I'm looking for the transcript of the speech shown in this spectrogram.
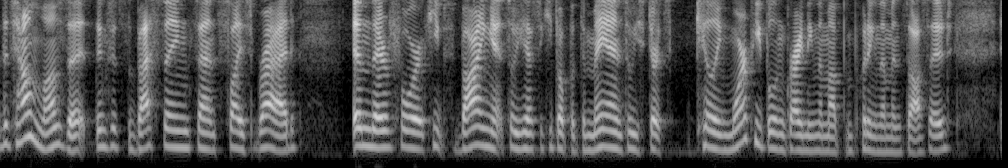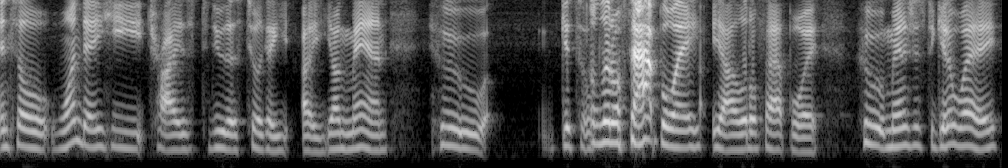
the town loves it, thinks it's the best thing since sliced bread, and therefore keeps buying it. So he has to keep up with demand. So he starts killing more people and grinding them up and putting them in sausage, until one day he tries to do this to like a, a young man who gets A little fat boy. yeah, a little fat boy who manages to get away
